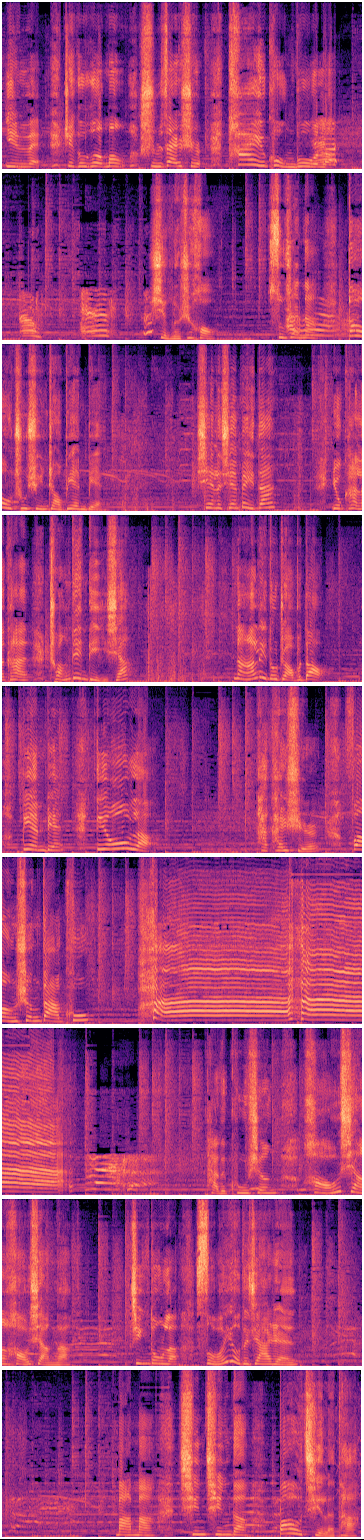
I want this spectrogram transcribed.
因为这个噩梦实在是太恐怖了。醒了之后。苏珊娜到处寻找便便，掀了掀被单，又看了看床垫底下，哪里都找不到，便便丢了。她开始放声大哭，哈！她的哭声好响好响啊，惊动了所有的家人。妈妈轻轻地抱起了他，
